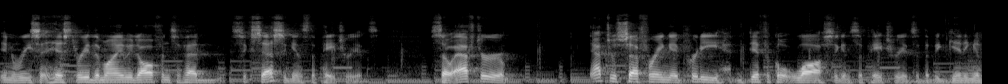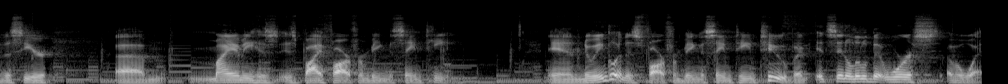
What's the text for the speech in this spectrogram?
in recent history, the Miami Dolphins have had success against the Patriots. So after after suffering a pretty difficult loss against the Patriots at the beginning of this year, um, Miami is, is by far from being the same team. And New England is far from being the same team, too, but it's in a little bit worse of a way,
